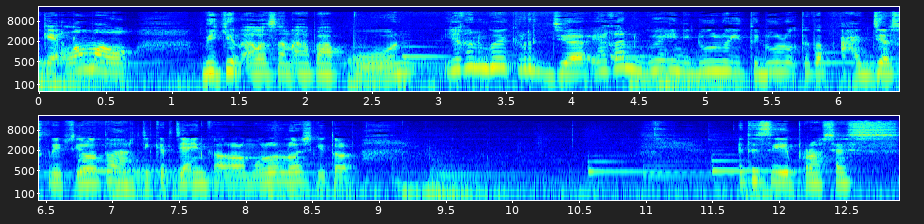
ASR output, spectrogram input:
Kayak lo mau bikin alasan apa pun ya kan gue kerja ya kan gue ini dulu itu dulu. Tetap aja skripsi lo tuh harus dikerjain kalau lo mau lulus gitu loh. Itu sih proses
